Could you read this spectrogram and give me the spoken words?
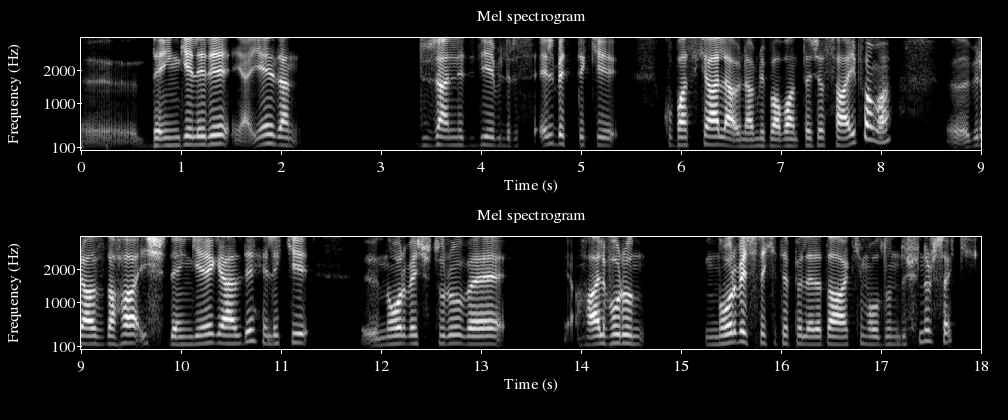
e, dengeleri yani yeniden düzenledi diyebiliriz. Elbette ki Kubatski hala önemli bir avantaja sahip ama biraz daha iş dengeye geldi. Hele ki Norveç turu ve Halvor'un Norveç'teki tepelere daha hakim olduğunu düşünürsek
